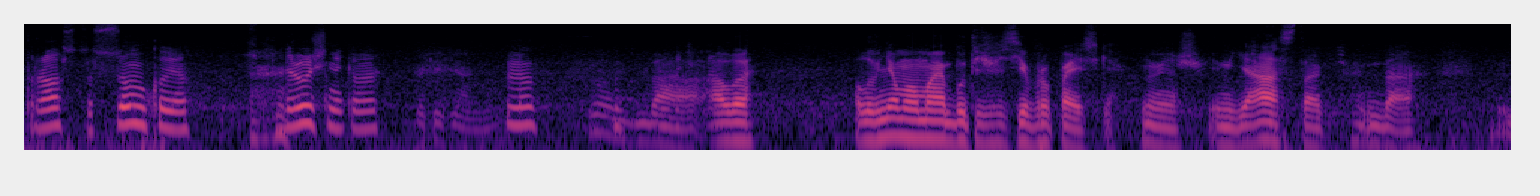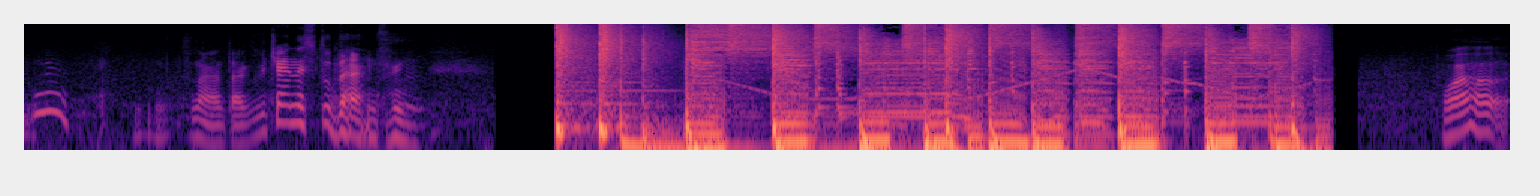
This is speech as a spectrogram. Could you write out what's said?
Просто з сумкою, з підручниками. Ну, Да, але, але в ньому має бути щось європейське. Ну, він ж ін'яз, так, да. Ну, не знаю, так, звичайний студент. Well,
